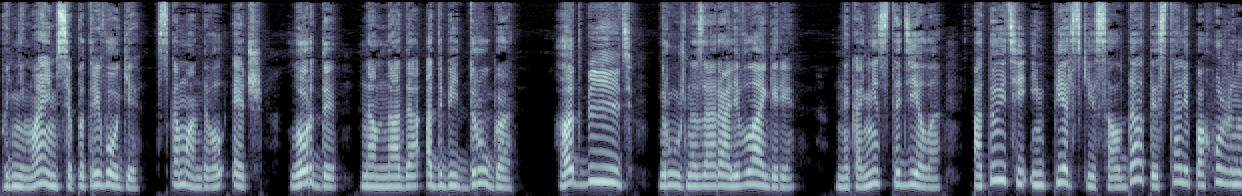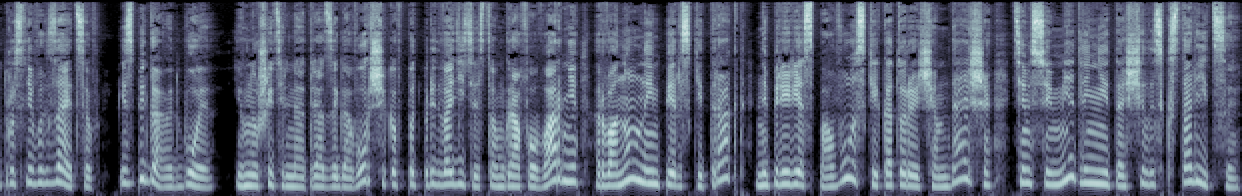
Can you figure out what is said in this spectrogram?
Поднимаемся по тревоге», — скомандовал Эдж. «Лорды, нам надо отбить друга». «Отбить!» — дружно заорали в лагере. Наконец-то дело. А то эти имперские солдаты стали похожи на трусливых зайцев, избегают боя и внушительный отряд заговорщиков под предводительством графа Варни рванул на имперский тракт на перерез повозки, которая чем дальше, тем все медленнее тащилась к столице.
